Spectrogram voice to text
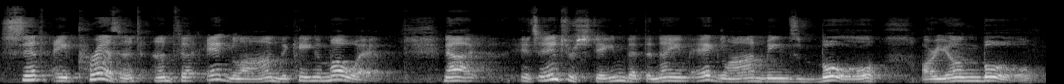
sent a present unto Eglon, the king of Moab. Now, it's interesting that the name Eglon means bull or young bull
